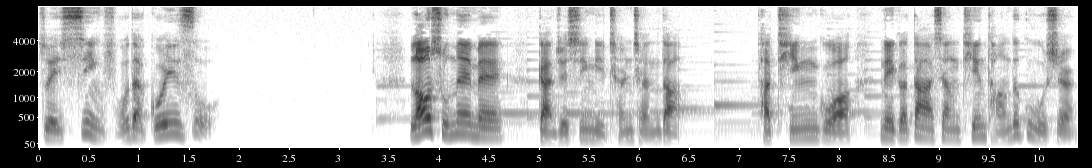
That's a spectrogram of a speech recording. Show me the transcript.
最幸福的归宿。老鼠妹妹感觉心里沉沉的，他听过那个大象天堂的故事，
